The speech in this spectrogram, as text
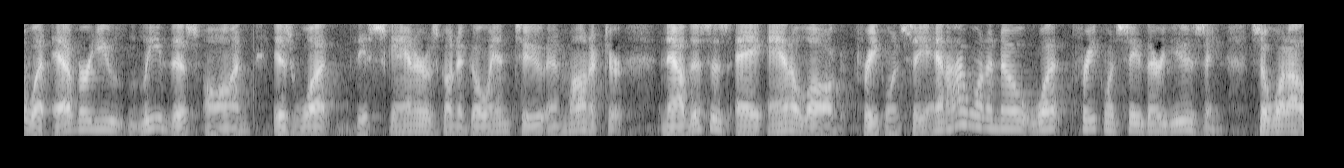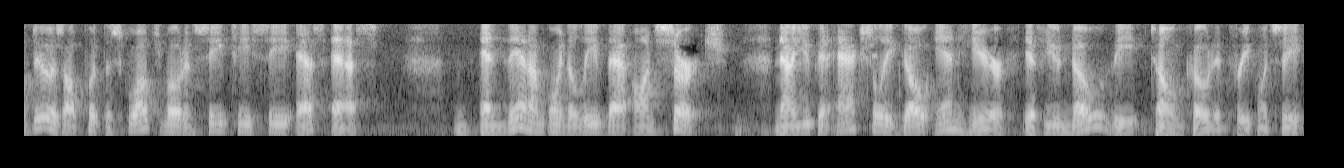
whatever you leave this on is what the scanner is going to go into and monitor. Now, this is a analog frequency, and I want to know what frequency they're using. So what I'll do is I'll put the squelch mode in CTCSS, and then I'm going to leave that on search. Now you can actually go in here if you know the tone coded frequency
